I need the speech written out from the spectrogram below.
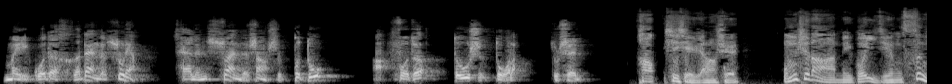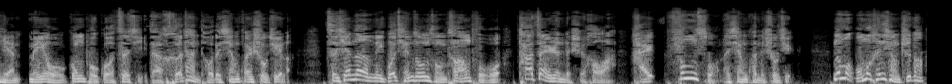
美国的核弹的数量才能算得上是不多啊，否则都是多了。主持人，好，谢谢袁老师。我们知道啊，美国已经四年没有公布过自己的核弹头的相关数据了。此前呢，美国前总统特朗普他在任的时候啊，还封锁了相关的数据。那么，我们很想知道，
